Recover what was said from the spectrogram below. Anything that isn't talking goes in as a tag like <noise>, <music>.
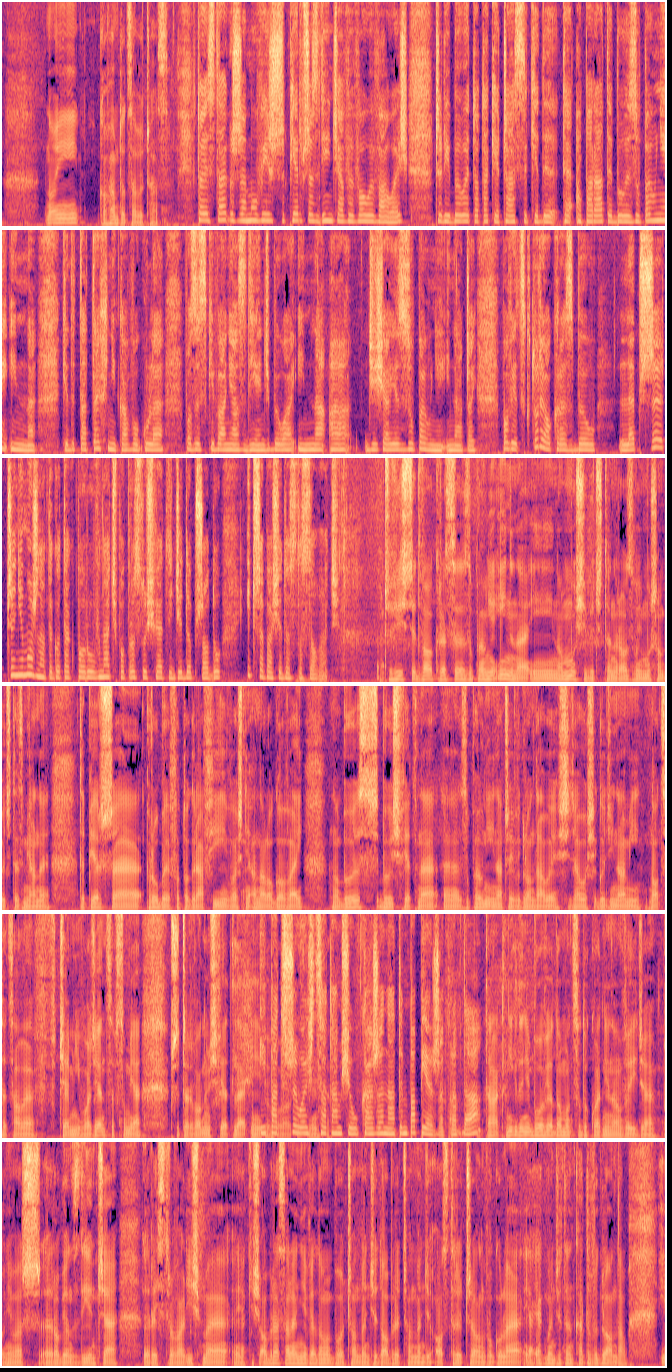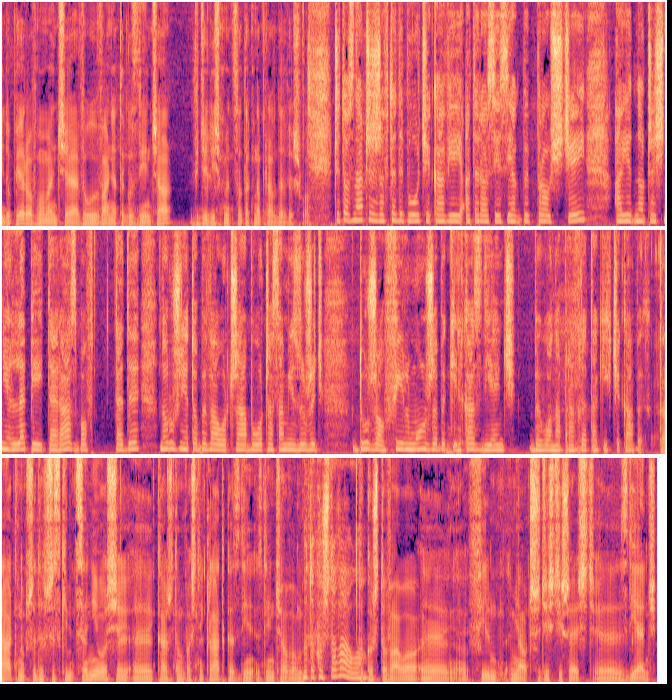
No i Kocham to cały czas. To jest tak, że mówisz, pierwsze zdjęcia wywoływałeś, czyli były to takie czasy, kiedy te aparaty były zupełnie inne, kiedy ta technika w ogóle pozyskiwania zdjęć była inna, a dzisiaj jest zupełnie inaczej. Powiedz, który okres był lepszy, czy nie można tego tak porównać? Po prostu świat idzie do przodu i trzeba się dostosować. Oczywiście dwa okresy zupełnie inne i no, musi być ten rozwój, muszą być te zmiany. Te pierwsze próby fotografii właśnie analogowej no, były, były świetne, e, zupełnie inaczej wyglądały. Siedziało się godzinami, noce całe w ciemni, w łazience w sumie, przy czerwonym świetle. I, I patrzyłeś, co tam się ukaże na tym papierze, prawda? Tak, nigdy nie było wiadomo, co dokładnie nam wyjdzie, ponieważ e, robiąc zdjęcie, rejestrowaliśmy jakiś obraz, ale nie wiadomo było, czy on będzie dobry, czy on będzie ostry, czy on w ogóle, jak, jak będzie ten kadr wyglądał. I dopiero w momencie wyływania tego zdjęcia widzieliśmy, co tak naprawdę wyszło. Czy to znaczy, że wtedy było ciekawiej, a teraz jest jakby prościej, a jednocześnie lepiej teraz, bo wtedy, no różnie to bywało, trzeba było czasami zużyć dużo filmu, żeby mhm. kilka zdjęć było naprawdę takich ciekawych. Tak, no przede wszystkim ceniło się e, każdą właśnie klatkę zdję zdjęciową. Bo to kosztowało. To kosztowało. E, film miał 36 e, zdjęć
